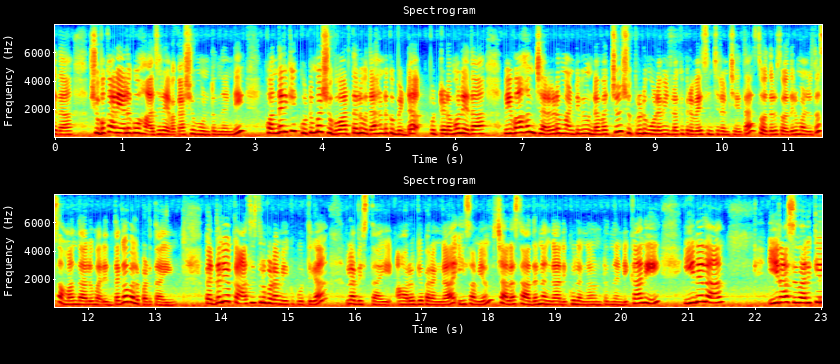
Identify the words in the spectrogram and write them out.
లేదా శుభకార్యాలకు హాజరయ్యే అవకాశం ఉంటుందండి. కొందరికి కుటుంబ శుభవార్తలు ఉదాహరణకు బిడ్డ పుట్టడము లేదా వివాహం జరగడం వంటివి ఉండవచ్చు. శుక్రుడు మూడవ ఇంట్లోకి ప్రవేశించడం చేత సోదర సోదరిమణులతో సంబంధాలు మరింతగా బలపడతాయి. పెద్దల యొక్క ఆశీస్సులు కూడా మీకు పూర్తిగా లభిస్తాయి. ఆరోగ్యపరంగా ఈ సమయం చాలా సాధారణంగా అనుకూలంగా ఉంటుందండి. కానీ ఈ నెల ఈ రాశి వారికి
